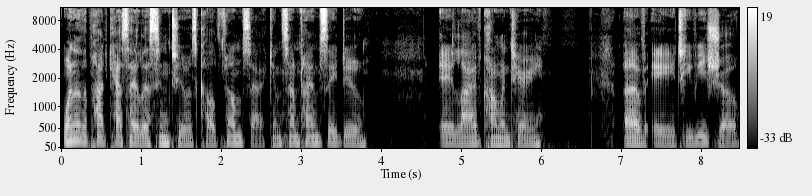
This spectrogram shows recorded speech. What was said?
one of the podcasts I listen to is called FilmSack, and sometimes they do a live commentary of a TV show.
